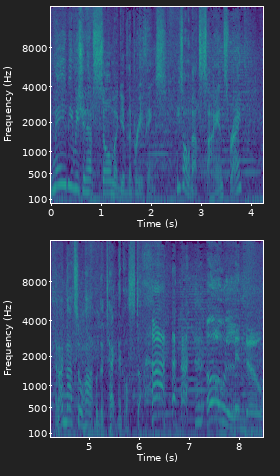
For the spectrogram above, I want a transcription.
maybe we should have Soma give the briefings. He's all about science, right? and I'm not so hot with the technical stuff. oh, Lindow.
